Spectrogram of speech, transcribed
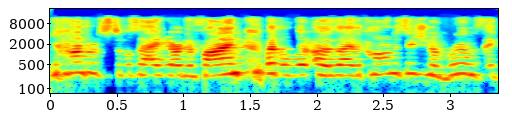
the contours of civil society are defined by the, uh, by the colonization of rooms. It,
